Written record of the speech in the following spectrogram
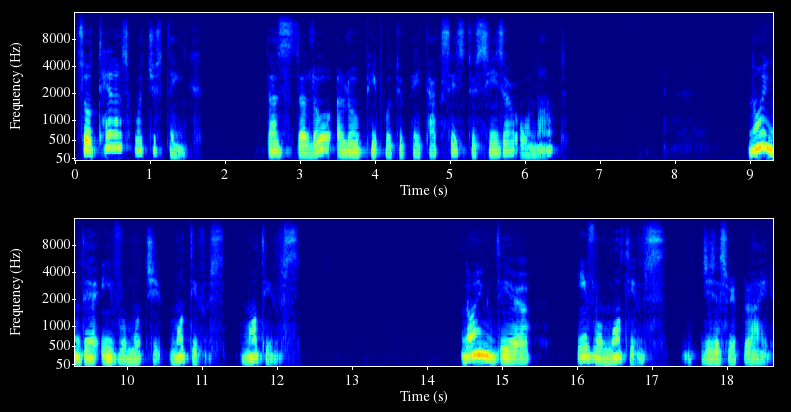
So tell us what you think. Does the law allow people to pay taxes to Caesar or not? Knowing their evil motive, motives, motives, knowing their evil motives, Jesus replied,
